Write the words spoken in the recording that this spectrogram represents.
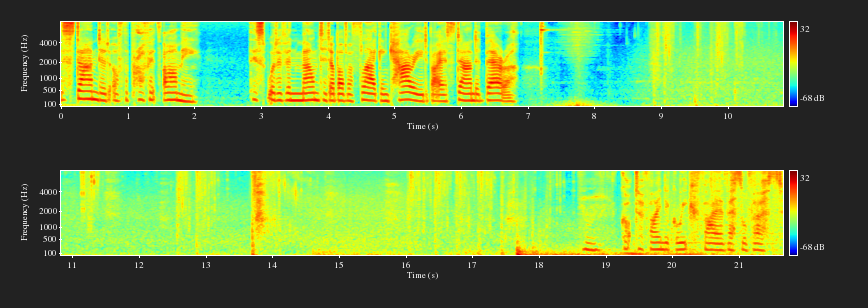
The standard of the Prophet's army. This would have been mounted above a flag and carried by a standard bearer. Hmm. Got to find a Greek fire vessel first.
